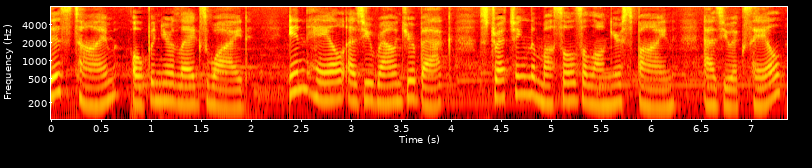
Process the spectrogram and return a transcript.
This time, open your legs wide. Inhale as you round your back, stretching the muscles along your spine. As you exhale,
